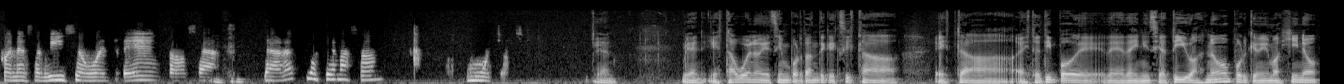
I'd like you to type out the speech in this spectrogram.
con el servicio o entre ellos. O sea, la verdad que los temas son muchos. Bien. Bien, y está bueno y es importante que exista esta, este tipo de, de, iniciativas, ¿no? Porque me imagino,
